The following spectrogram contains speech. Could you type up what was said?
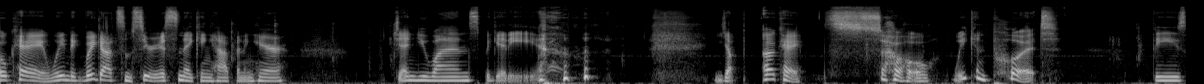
Okay, we we got some serious snaking happening here. Genuine spaghetti. yep. Okay, so we can put these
